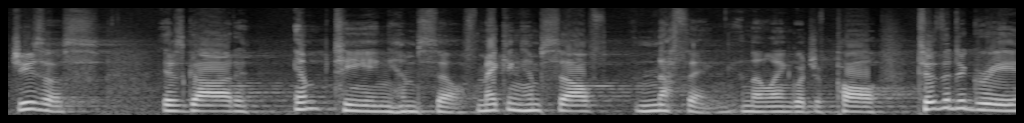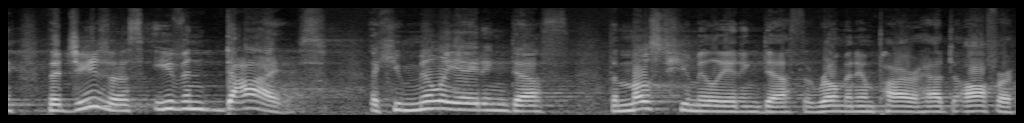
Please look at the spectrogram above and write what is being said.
Jesus is God emptying himself, making himself nothing, in the language of Paul, to the degree that Jesus even dies a humiliating death the most humiliating death the Roman Empire had to offer.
